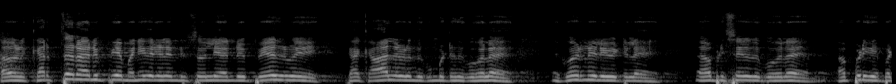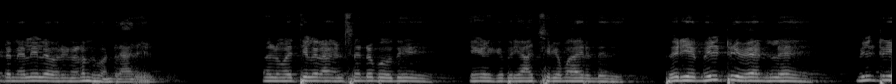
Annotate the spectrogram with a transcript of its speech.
அவள் கர்த்தர் அனுப்பிய மனிதர்கள் என்று சொல்லி அன்று பேதுருவை காலில் விழுந்து கும்பிட்டது போல கோர்நெலி வீட்டில் அப்படி செய்தது போல அப்படிப்பட்ட நிலையில் அவர் நடந்து கொண்டாரு. அவர் மத்தியில் நாங்கள் சென்றபோது எங்களுக்கு பெரிய ஆச்சரியமாக இருந்தது. பெரிய மிலிட்ரி வேனில் மிலிட்ரி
